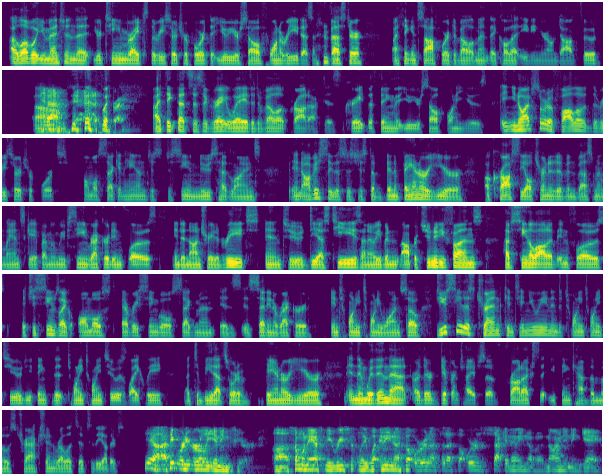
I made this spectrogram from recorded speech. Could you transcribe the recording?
I love what you mentioned that your team writes the research report that you yourself want to read as an investor. I think in software development they call that eating your own dog food. Um, yeah, but right. I think that's just a great way to develop product is create the thing that you yourself want to use. And you know, I've sort of followed the research reports almost secondhand, just just seeing news headlines. And obviously, this has just a, been a banner year across the alternative investment landscape. I mean, we've seen record inflows into non-traded REITs, into DSTs. I know even opportunity funds have seen a lot of inflows. It just seems like almost every single segment is is setting a record in 2021. So, do you see this trend continuing into 2022? Do you think that 2022 is likely uh, to be that sort of banner year? And then within that, are there different types of products that you think have the most traction relative to the others? Yeah, I think we're in the early innings here. Uh, someone asked me recently what inning I thought we we're in. I said I thought we're in the second inning of a nine inning game.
